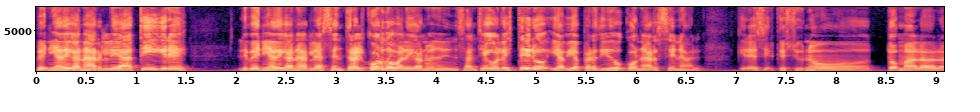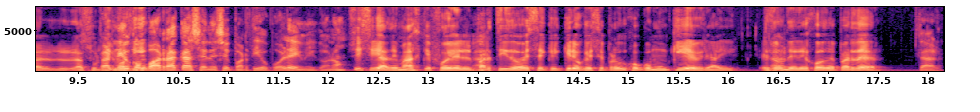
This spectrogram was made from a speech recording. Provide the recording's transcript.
venía de ganarle a Tigre, le venía de ganarle a Central Córdoba, le ganó en Santiago del Estero y había perdido con Arsenal. Quiere decir que si uno toma la, las últimas... Perdió con Barracas en ese partido polémico, ¿no? Sí, sí, además que fue el partido ese que creo que se produjo como un quiebre ahí, es donde dejó de perder. Claro.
